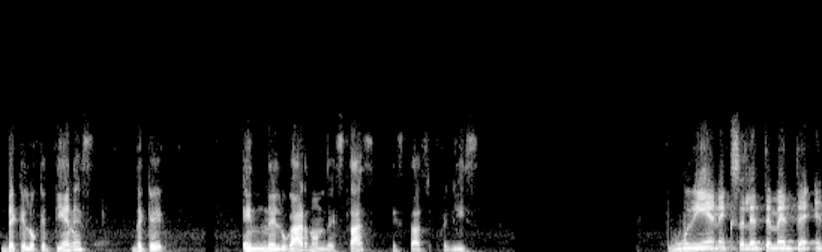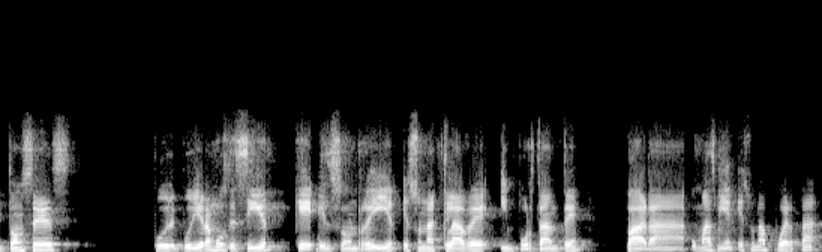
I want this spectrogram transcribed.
de que lo que tienes, de que en el lugar donde estás, estás feliz. Muy bien, excelentemente. Entonces, pudiéramos decir que el sonreír es una clave importante para, o más bien, es una puerta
